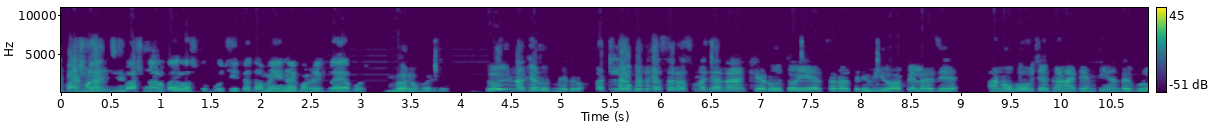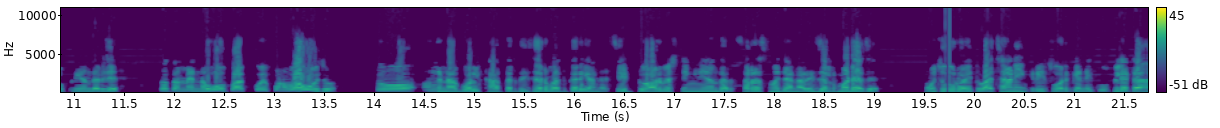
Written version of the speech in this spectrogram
રિપ્લાય મળે છે. પર્સનલ કોઈ વસ્તુ પૂછી તો તમે એનો પણ રિપ્લાય આપો. બરોબર છે. જોયું ને ખેડૂત મિત્રો આટલા બધા સરસ મજાના ખેડૂતોએ સરસ રિવ્યુ આપેલા છે. અનુભવ છે ઘણા ટાઈમથી અંદર ગ્રુપની અંદર છે. તો તમે નવો પાક કોઈ પણ વાવો છો તો અંગના ગોલ ખાતરથી શરૂઆત કરી અને સીડ ટુ હાર્વેસ્ટિંગની અંદર સરસ મજાના રિઝલ્ટ મળે છે. હું છું રોહિત વાછાણી ગ્રીસ ઓર્ગેનિક ઉપલેટા.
